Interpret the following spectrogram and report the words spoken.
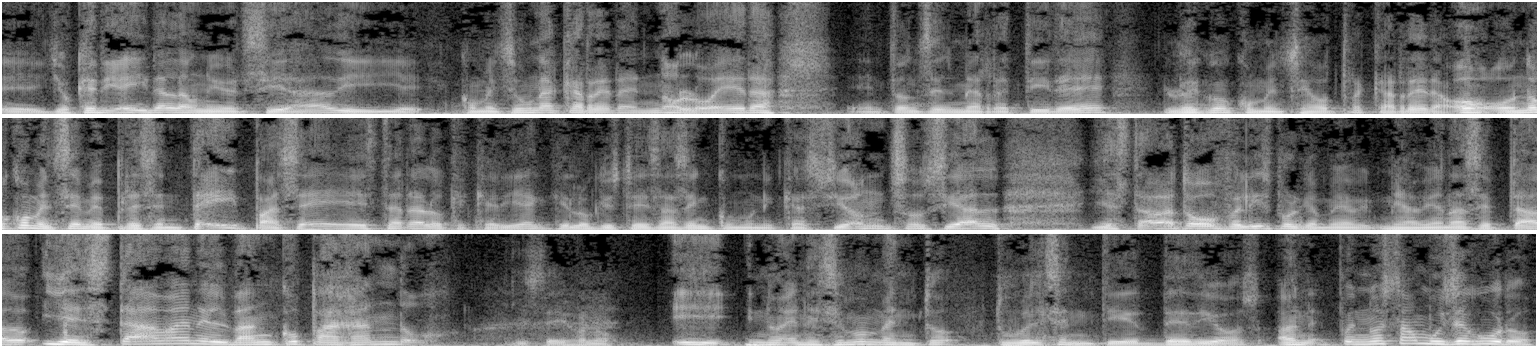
eh, yo quería ir a la universidad y, y, eh, comencé una carrera, y no lo era, entonces me retiré, luego comencé otra carrera, o, o no comencé, me presenté y pasé, esta era lo que quería, que es lo que ustedes hacen, comunicación social, y estaba todo feliz porque me, me habían aceptado y estaba en el banco pagando. Y usted dijo no. Y no, en ese momento tuve el sentir de Dios, ah, pues no estaba muy seguro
